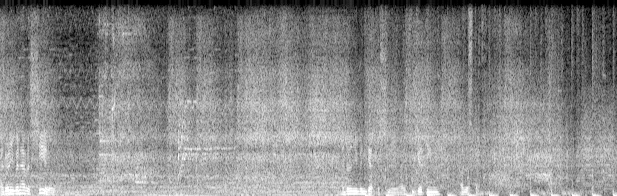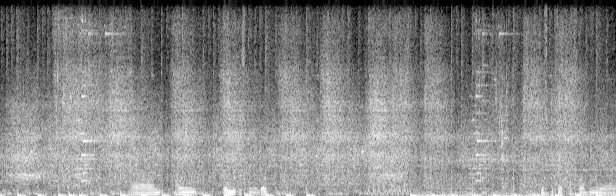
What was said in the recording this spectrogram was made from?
I don't even have a shield. I don't even get the shield. I keep getting other stuff. Um, I don't need this thing though. Just be careful for the uh...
